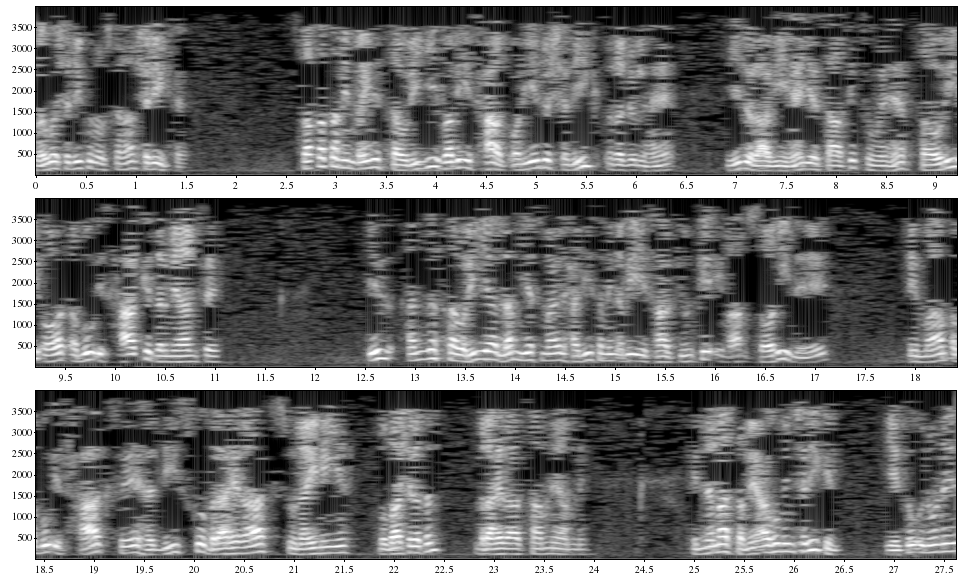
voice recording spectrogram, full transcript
وہ شریک اور اس کا نام شریک ہے۔ سقط من بین سوری و بھی اسحاق اور یہ جو شریک رجل ہیں، یہ جو راوی ہیں، یہ ثابت ہوئے ہیں سوری اور ابو اسحاق کے درمیان سے۔ اذ ان لم يسمع الحدیث من ابی اسحاق، کیونکہ امام سوری نے امام ابو اسحاق سے حدیث کو براہ راست سنائی نہیں ہے۔ مباشرتاً براہ راست سامنے آمنے۔ انما سمعه من شریک، یہ تو انہوں نے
